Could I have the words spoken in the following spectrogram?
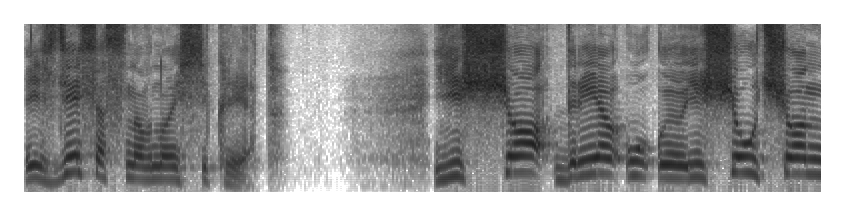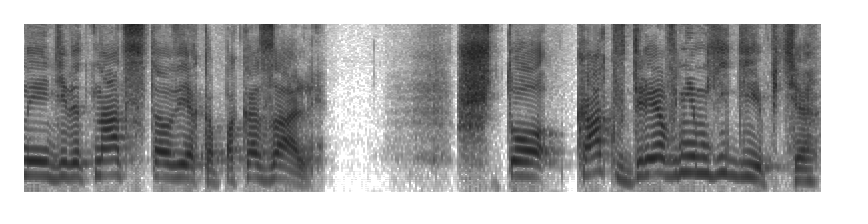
И здесь основной секрет. Еще, древ... Э, еще ученые XIX века показали, что как в Древнем Египте,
